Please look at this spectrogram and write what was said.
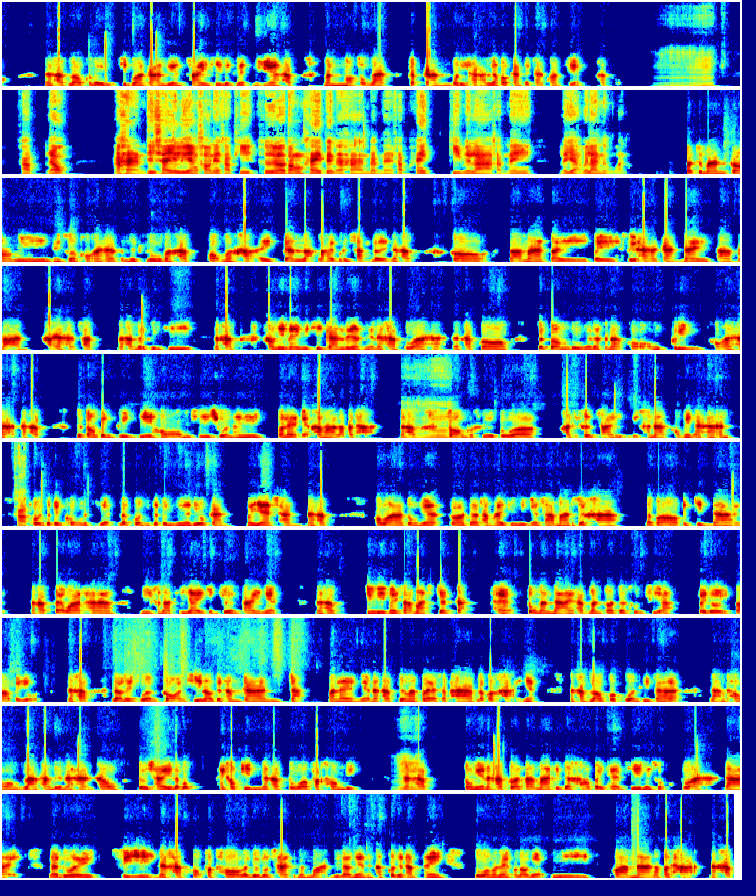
นะครับ เราก็เลยคิดว่าการเลี้ยงไซส์ที่เล็กๆอย่างเงี้ยครับ มันเหมาะสมแล้วกับการบริหารแล้วก็การจัดการความเสี่ยงครับผมอืม ครับ แล้วอาหารที่ใช้เลี้ยงเขาเนี่ยครับ พี่คือเราต้องให้เป็นอาหารแบบไหนครับ ให้กี่เวลาครับในระยะเวลาหนึ่งวัน ปัจจุบันก็มีในส่วนของอาหารสำเร็จรูปอะครับ ออกมาขายกันหลากหลายบริษัทเลยนะครับ ก็สามารถไปไปซื้อหากันได้ตามร้านขายอาหารสัตว์นะครับ ในพื้นที่นะครับคราวนี้ในวิธีการเลือกเนี่ยนะครับ ตัวอาหารนะครับ ก็จะต้องดูในลักษณะของกลิ่นของอาหารนะครับ จะต้องเป็นกลิ่นที่หอมที่ชวนให้แมลงเนี่ยเข้ามารับประทานนะครับอืมสองก็คือตัว particle size หรือขนาดของเม็ดอาหารครับควรจะเป็นผงละเอียด และควรที่จะเป็นเนื้อเดียวกัน ไม่แยกชั้นนะครับ เพราะว่าตรงเนี้ยก็จะทำให้จิ้งหรีดเนี่ยสามารถที่จะฆ่า แล้วก็เอาไปกินได้นะครับ แต่ว่าถ้ามีขนาดที่ใหญ่จนเกินไปเนี่ยนะครับจิ้งหรีดไม่สามารถที่จะกัดแทะตรงนั้นได้ครับ มันก็จะสูญเสียไปโดยเปล่าประโยชน์นะครับ แล้วในส่วนก่อนที่เราจะทำการจับแมลงเนี่ยนะครับ เพื่อมาแปลสภาพแล้วก็ขายเนี่ยนะครับ เราก็ควรที่จะล้างท้องล้างทางเดินอาหารเขาโดยใช้ระบบให้เขากินนะครับ ตัวฟักทองดิบนะครับ ตรงนี้นะครับก็สามารถที่จะเข้าไปแทนที่ในส่วนของตัวอาหารได้ และด้วยสีนะครับ ของฟักทองและด้วยรสชาติที่มันหวานอยู่แล้วเนี่ยนะครับ ก็จะทำให้ตัวแมลงของเราเนี่ยมีความน่ารับประทานนะครับ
